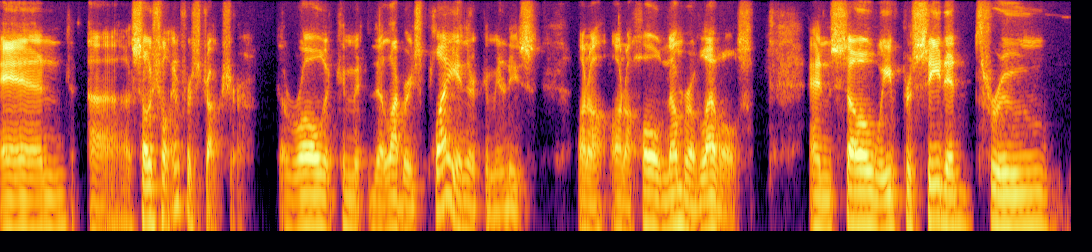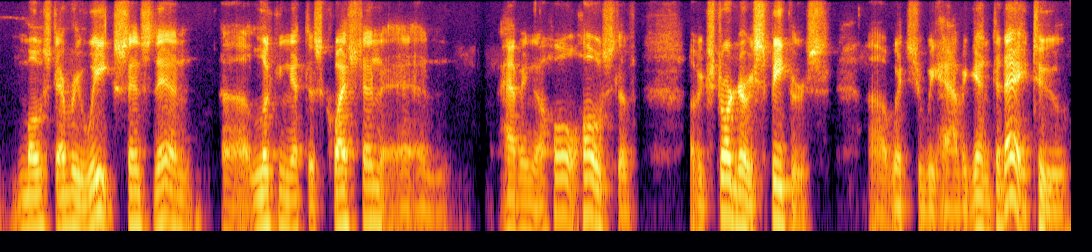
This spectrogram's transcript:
and uh, social infrastructure, the role that the libraries play in their communities on a, on a whole number of levels. And so we've proceeded through most every week since then, uh, looking at this question and having a whole host of, of extraordinary speakers, uh, which we have again today, two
